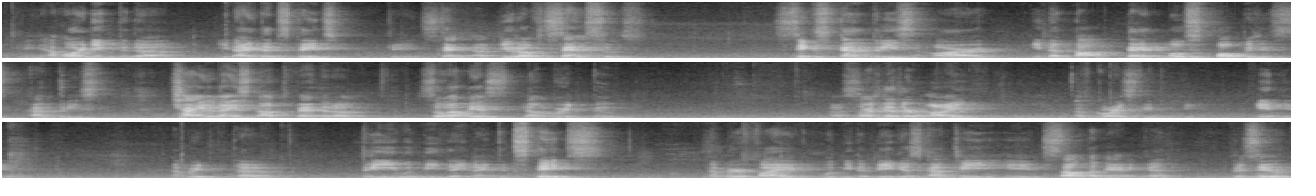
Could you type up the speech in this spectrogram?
Okay? According to the United States okay, uh, Bureau of Census, six countries are in the top 10 most populous countries. China is not federal. So what is number two? Uh, start letter I, of course it would be India. Number uh, three would be the United States. Number five would be the biggest country in South America, Brazil.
